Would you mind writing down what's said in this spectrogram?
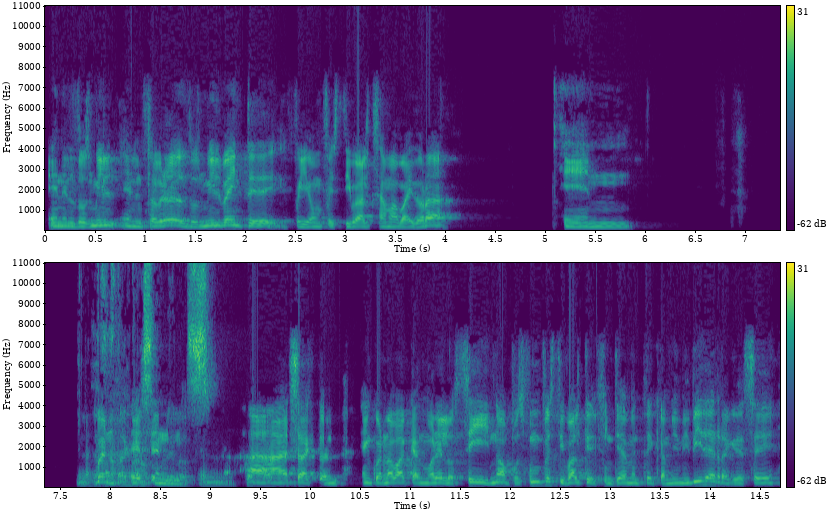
En el 2000, en febrero del 2020 fui a un festival que se llama Baidora en, bueno, es en, ah, exacto, en, Cuernavaca, en Morelos. Sí, no, pues fue un festival que definitivamente cambió mi vida. Regresé,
